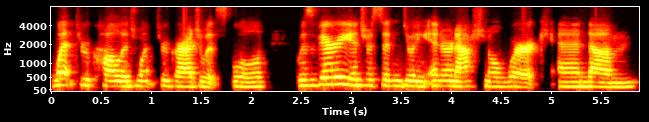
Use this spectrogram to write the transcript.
went through college, went through graduate school, was very interested in doing international work. And um,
